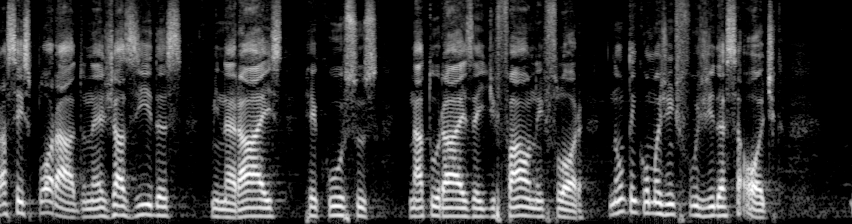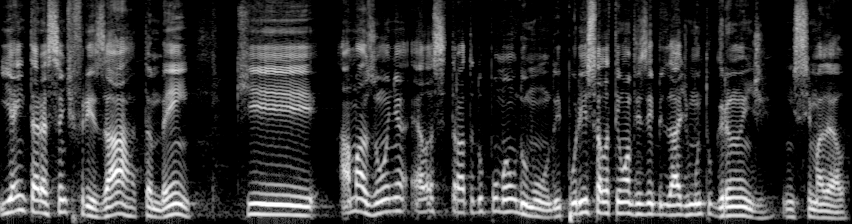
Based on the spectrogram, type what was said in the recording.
para ser explorado, né? Jazidas, minerais, recursos naturais aí de fauna e flora. Não tem como a gente fugir dessa ótica. E é interessante frisar também que a Amazônia ela se trata do pulmão do mundo e por isso ela tem uma visibilidade muito grande em cima dela.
